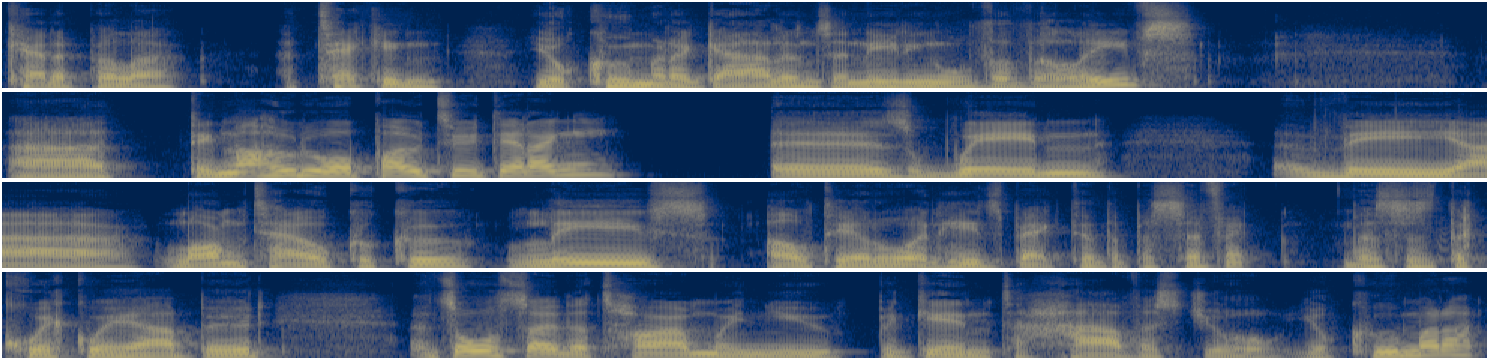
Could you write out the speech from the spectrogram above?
caterpillar, attacking your kumara gardens and eating all the, the leaves. Uh, te Ngahuru o Pautu Te Rangi is when the uh, long tailed cuckoo leaves Aotearoa and heads back to the Pacific. This is the Kwekwea bird. It's also the time when you begin to harvest your, your kumara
